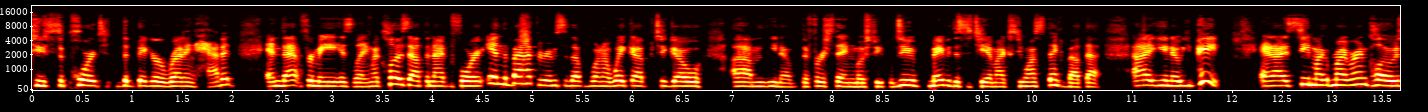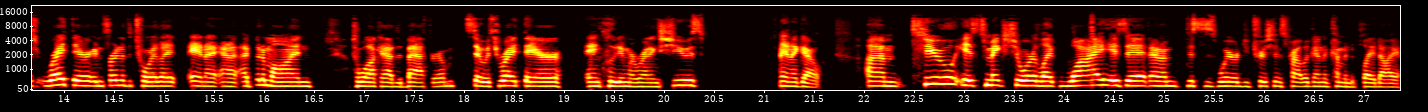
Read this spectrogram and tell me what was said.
to support the bigger running habit. And that for me is laying my clothes out the night before in the bathroom so that when I wake up to go, um, you know, the first thing most people do, maybe this is TMI because he wants to think about that. I, you know, you pee and I see my, my run clothes right there in front of the toilet and I, I put them on to walk out of the bathroom. So it's right there, including my running shoes and I go. Um, two is to make sure, like, why is it? And this is where nutrition is probably going to come into play, Dalia.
